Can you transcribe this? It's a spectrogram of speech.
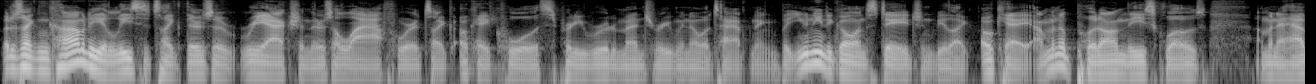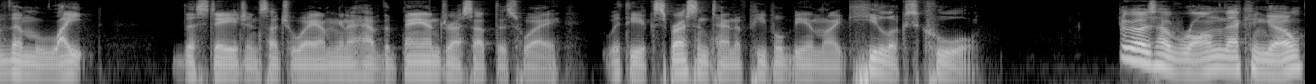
But it's like in comedy, at least it's like there's a reaction, there's a laugh where it's like, okay, cool, this is pretty rudimentary. We know what's happening. But you need to go on stage and be like, okay, I'm going to put on these clothes. I'm going to have them light the stage in such a way. I'm going to have the band dress up this way with the express intent of people being like, he looks cool. You realize how wrong that can go?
